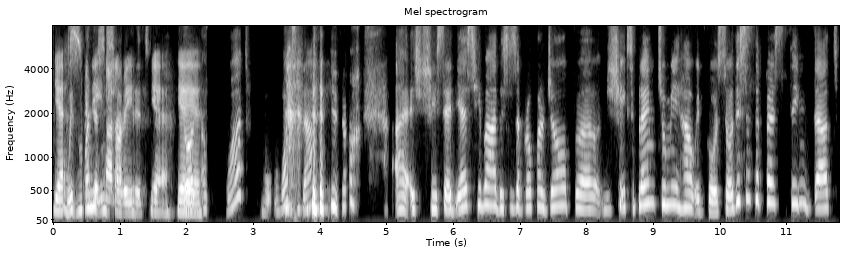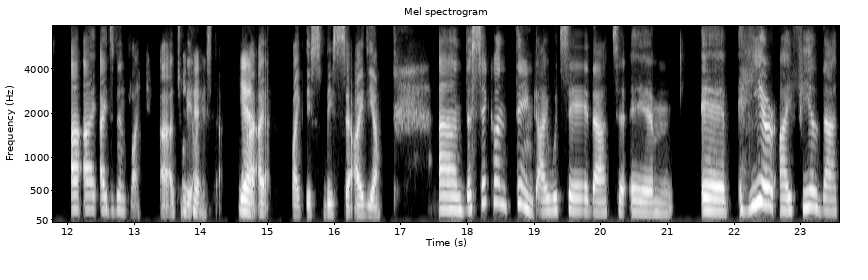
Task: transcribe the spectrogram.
yes with money inside it. Yeah yeah, so yeah. I, what? What's that? You know? Uh, she said yes hiba this is a proper job. Uh, she explained to me how it goes. So this is the first thing that I I didn't like uh, to okay. be honest. Yeah, I, I like this this uh, idea. And the second thing I would say that um, uh, here I feel that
